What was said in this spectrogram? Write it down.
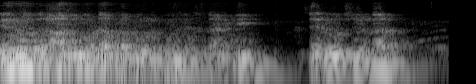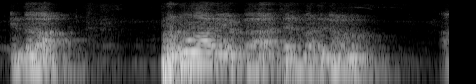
ఏ రోజు రాజు కూడా ప్రభువుని పూజించడానికి చేరువచ్చి ఉన్నారు. ఇంత ప్రభువారి యొక్క జన్మదినమును ఆ,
